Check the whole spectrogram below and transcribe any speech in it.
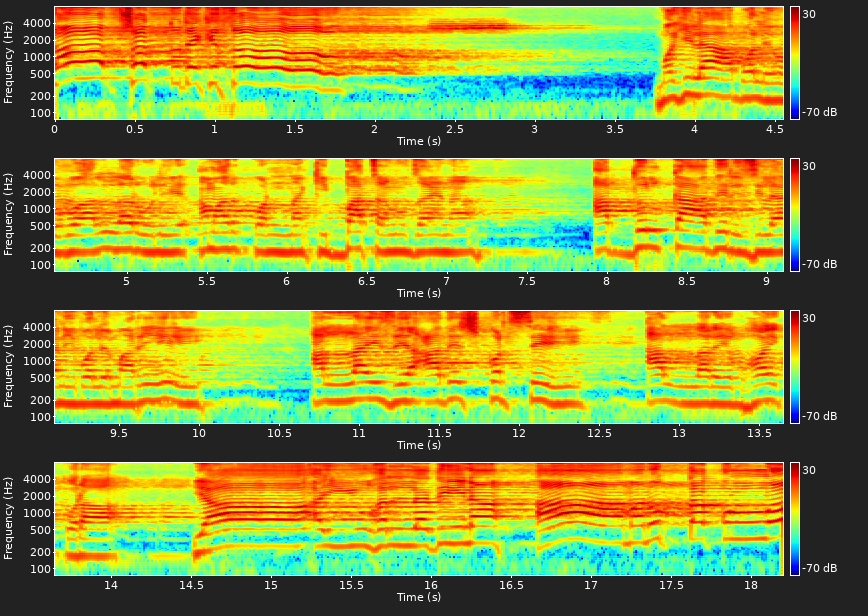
সব সত্য দেখেছ। মহিলা বলে, ও আল্লাহর বলে আমার কন্যা কি বাঁচানো যায় না? আব্দুল কাদের জিলানি বলে, মারে, আল্লাহ যে আদেশ করছে, আল্লাহরে ভয় করা। আমানুত্তাকুল্লাহ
